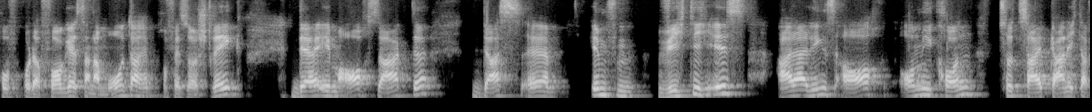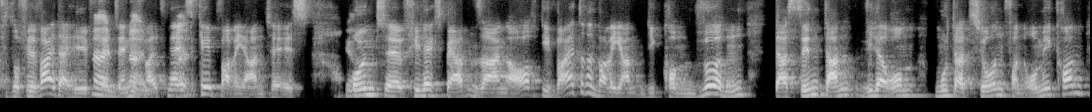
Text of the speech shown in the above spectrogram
oder vorgestern am Montag, Professor Streeck, der eben auch sagte, dass äh, Impfen wichtig ist, allerdings auch Omikron zurzeit gar nicht dafür so viel weiterhilft, nein, letztendlich, weil es eine Escape-Variante ist. Ja. Und äh, viele Experten sagen auch, die weiteren Varianten, die kommen würden, das sind dann wiederum Mutationen von Omikron,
